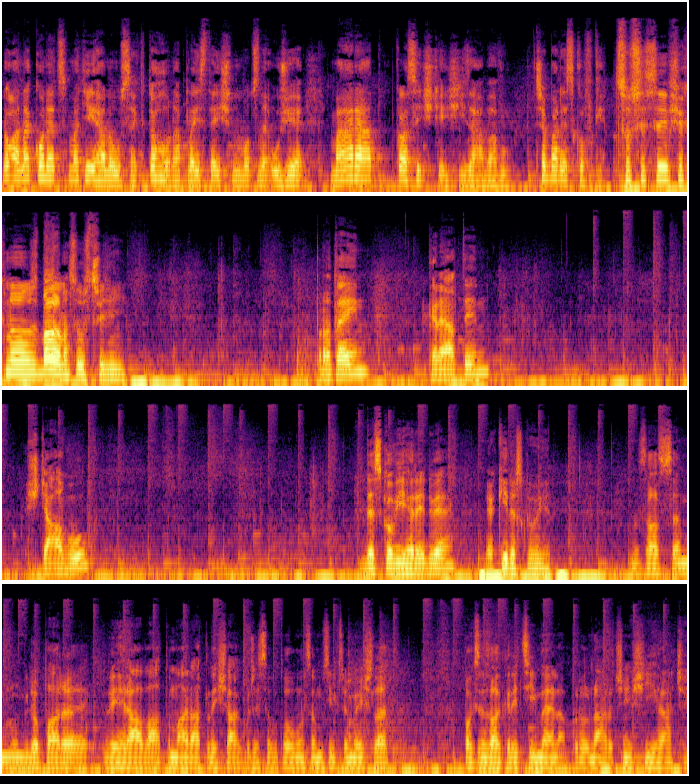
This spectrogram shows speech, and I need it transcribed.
No a nakonec Matěj Hanousek toho na PlayStation moc neužije. Má rád klasičtější zábavu, třeba deskovky. Co jsi si všechno zbalil na soustředění? protein, kreatin, šťávu, deskový hry dvě. Jaký deskový hry? Vzal jsem, kdo pár vyhrává, to má rád lišák, protože se u toho moc nemusí přemýšlet. Pak jsem vzal krycí jména pro náročnější hráče.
